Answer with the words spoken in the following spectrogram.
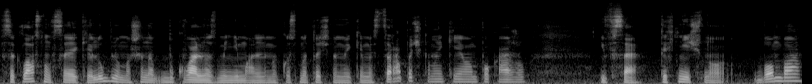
все класно, все як я люблю. Машина буквально з мінімальними косметичними якимись царапочками, які я вам покажу. І все. Технічно бомба.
